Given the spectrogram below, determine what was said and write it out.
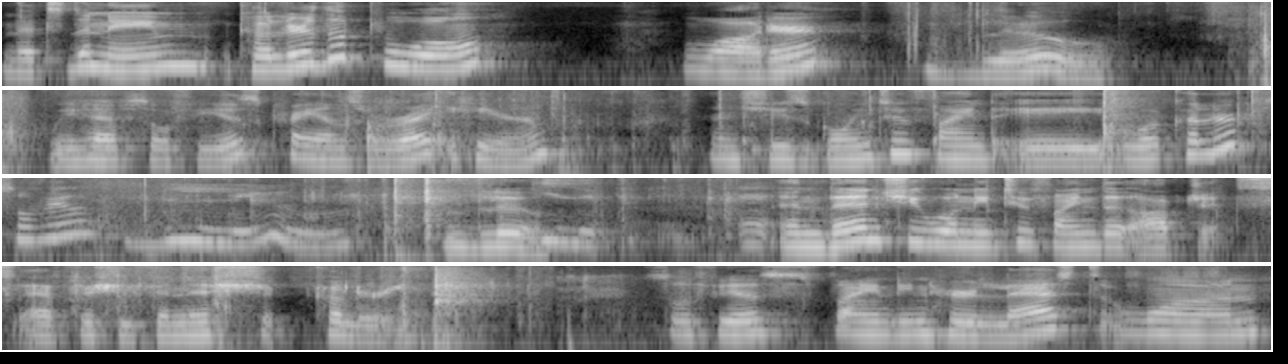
That's the name. Color the pool. Water. Blue. We have Sophia's crayons right here. And she's going to find a, what color, Sophia? Blue. Blue. And then she will need to find the objects after she finish coloring. Sophia's finding her last one.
